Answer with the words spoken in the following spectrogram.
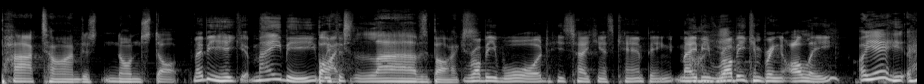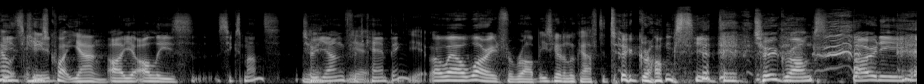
park time, just non-stop. Maybe he maybe Bikes. Loves bikes. Robbie Ward, he's taking us camping. Maybe Oh, yeah. Robbie can bring Ollie. oh yeah, he, how, he's kid. quite young. Oh yeah, Ollie's six months. Too Yeah, young for yeah, camping. Yeah. Oh, well, worried for Rob. He's got to look after two gronks. Two Gronks, Bodie.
